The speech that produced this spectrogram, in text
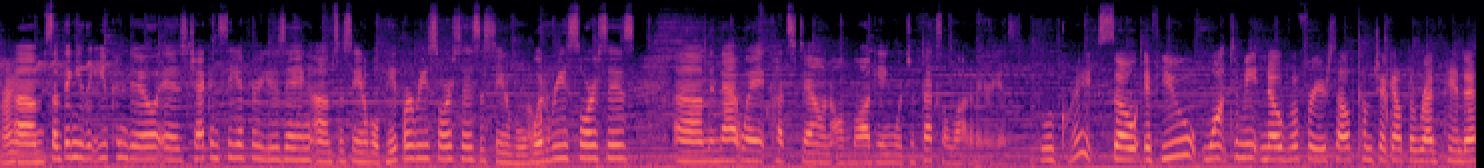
Right. Um, something that you can do is check and see if you're using um, sustainable paper resources, sustainable wood resources, um, and that way it cuts down on logging, which affects a lot of areas. Well, great. So if you want to meet Nova for yourself, come check out the red panda.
